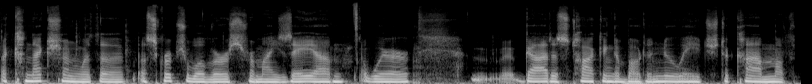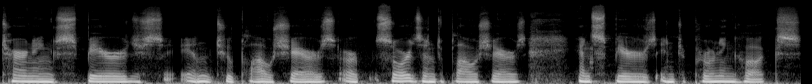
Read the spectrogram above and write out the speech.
a connection with a, a scriptural verse from Isaiah where God is talking about a new age to come of turning spears into plowshares or swords into plowshares and spears into pruning hooks.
